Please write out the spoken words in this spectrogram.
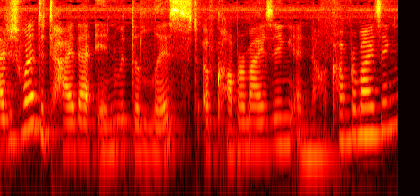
I just wanted to tie that in with the list of compromising and not compromising.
